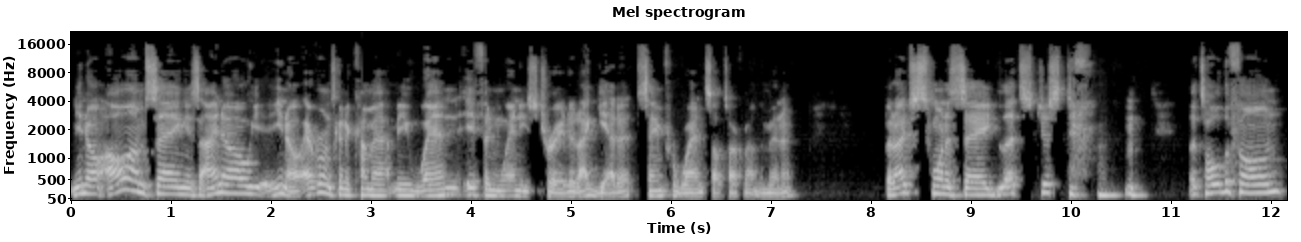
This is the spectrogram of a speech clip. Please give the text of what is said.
you know, all I'm saying is I know, you know, everyone's going to come at me when, if and when he's traded. I get it. Same for Wentz. I'll talk about in a minute. But I just want to say, let's just let's hold the phone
